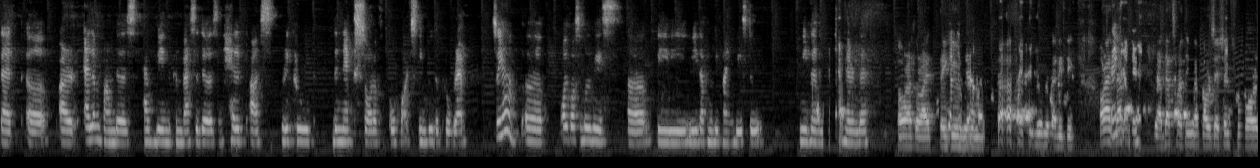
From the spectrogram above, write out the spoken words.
that uh, our alum founders have been ambassadors and helped us recruit the next sort of cohorts into the program. So yeah, uh, all possible ways. Uh, we, we we definitely find ways to meet them here and there. All right, all right. Thank you very much. Thank you much, Aditi. All right, Thank that's, you. yeah, that's wrapping up our session for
